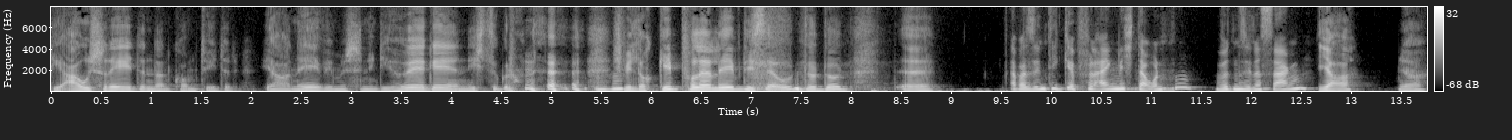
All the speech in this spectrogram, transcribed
die Ausreden, dann kommt wieder ja, nee, wir müssen in die Höhe gehen, nicht zugrunde. Mhm. Ich will doch Gipfelerlebnisse und, und, und. Äh. Aber sind die Gipfel eigentlich da unten? Würden Sie das sagen? Ja, ja.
